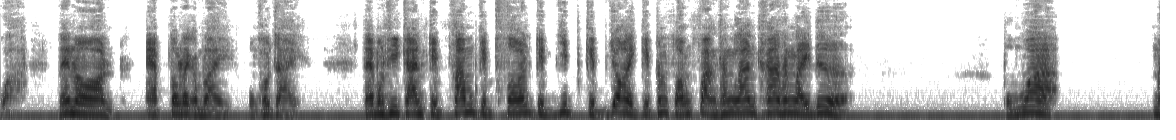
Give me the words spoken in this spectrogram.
กว่า แน่นอน แอปต้องได้กำไร ผมเข้าใจ แต่บางทีการเก็บซ้ำเก็บซ้อน เก็บยิบ เก็บย่อย เก็บทั้งสองฝั่งทั้งร้านค้าทั้งไรเดอร์ ผมว่า แหม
